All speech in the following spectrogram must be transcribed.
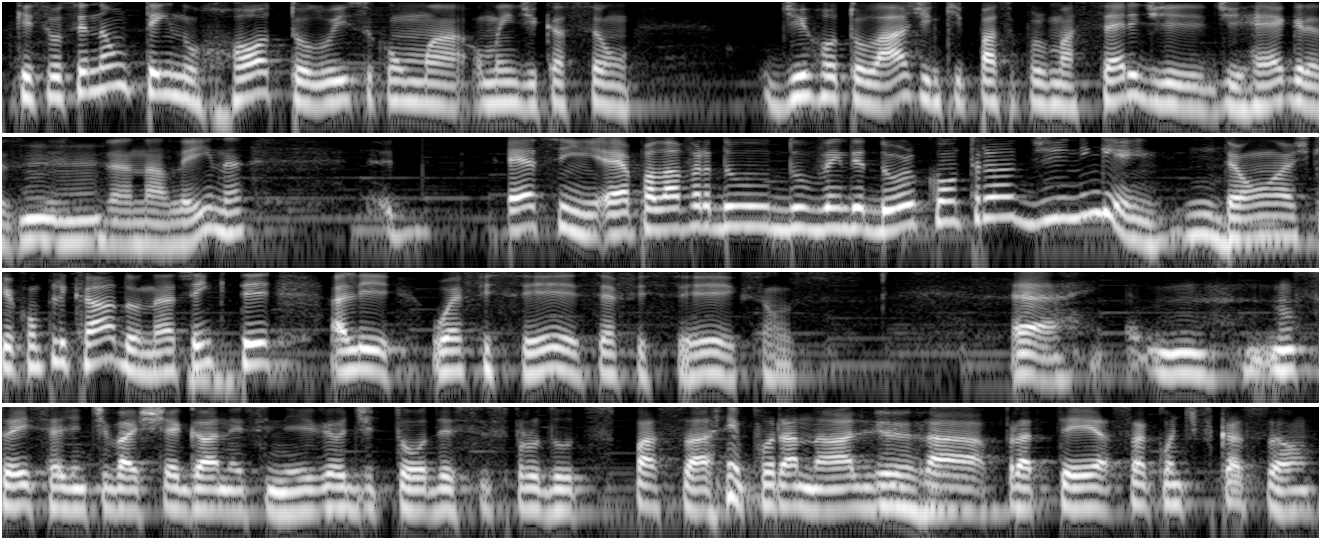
Porque se você não tem no rótulo isso com uma, uma indicação de rotulagem que passa por uma série de, de regras né, na, na lei, né? É assim, é a palavra do, do vendedor contra de ninguém. Então, acho que é complicado, né? Tem que ter ali o UFC, CFC, que são os... É, não sei se a gente vai chegar nesse nível de todos esses produtos passarem por análise Uhum. para ter essa quantificação.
